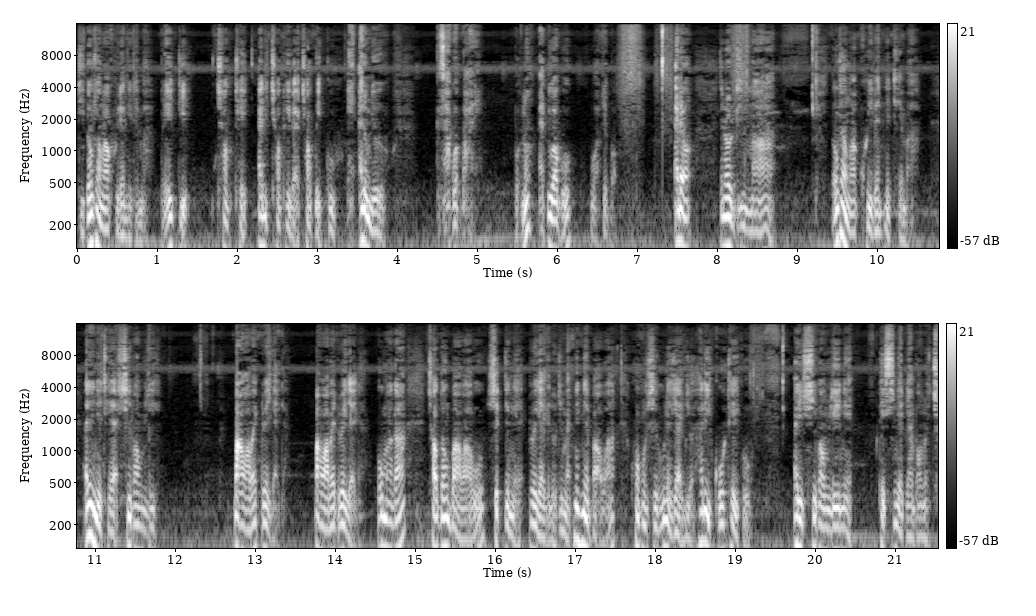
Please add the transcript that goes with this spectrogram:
ဒီ365ခွေတဲ့နေ့ထဲမှာ break 6ထိတ်အဲ့ဒီ6ထိတ်က6ပိတ်ကူအဲ့အဲ့လိုမျိုးကစားကွက်ပါတယ်ပေါ့နော်အဲ့သူကကိုဟိုဖြစ်ပေါ့အဲ့တော့ကျွန်တော်ဒီမှာ365ခွေတဲ့နှစ်ထဲမှာအဲ့ဒီနှစ်ထဲကရှေးပေါင်းလေးပါဝါပဲတွေ့ရိုက်တာပါဝါပဲတွေ့ရိုက်တာဟိုမှာက63ပါဝါကို8တင်နဲ့တွေ့ရိုက်တယ်လို့ဒီမှာ2နှစ်ပါဝါခွန်ခွန်ရှေးဘူးနဲ့ရိုက်ပြီးတော့အဲ့ဒီ6ထိတ်ကိုအဲ့ဒီရှေးပေါင်းလေးနဲ့ထိတ်စီးနဲ့ပြန်ပေါင်းတော့6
